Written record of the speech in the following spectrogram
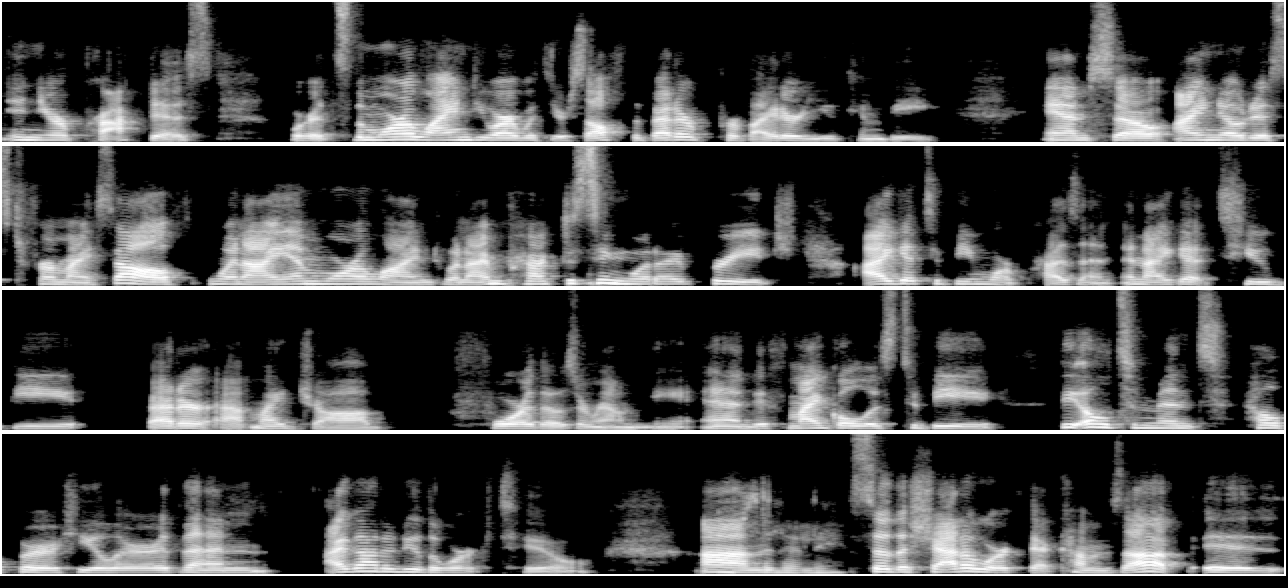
in your practice where it's the more aligned you are with yourself, the better provider you can be. And so I noticed for myself when I am more aligned, when I'm practicing what I preach, I get to be more present and I get to be better at my job for those around me. And if my goal is to be the ultimate helper healer, then I got to do the work too. Um, Absolutely. So the shadow work that comes up is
